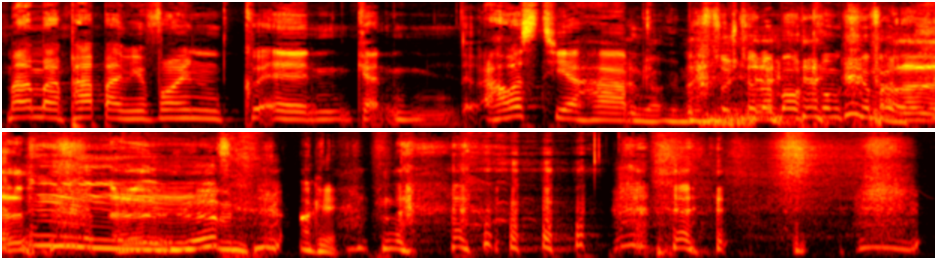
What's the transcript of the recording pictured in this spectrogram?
Mama, Papa, wir wollen äh, ein ein Haustier haben. Ja, ihr müsst euch dann aber auch drum kümmern. Löwen. Okay.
